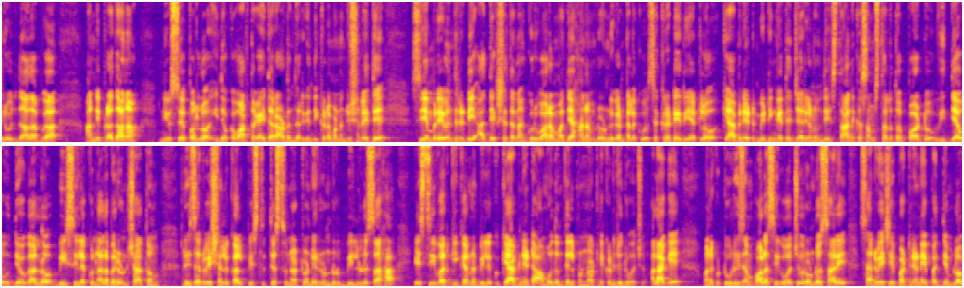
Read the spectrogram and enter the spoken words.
ఈరోజు దాదాపుగా అన్ని ప్రధాన న్యూస్ పేపర్లో ఇది ఒక వార్తగా అయితే రావడం జరిగింది. ఇక్కడ మనం చూసినట్లయితే సీఎం రేవంత్ రెడ్డి అధ్యక్షతన గురువారం మధ్యాహ్నం రెండు గంటలకు సెక్రటేరియట్లో కేబినెట్ మీటింగ్ అయితే జరగనుంది. స్థానిక సంస్థలతో పాటు విద్యా ఉద్యోగాల్లో బీసీలకు నలభై రెండు శాతం రిజర్వేషన్లు కల్పిస్తూ తెస్తున్నటువంటి రెండు బిల్లులు సహా ఎస్సీ వర్గీకరణ బిల్లుకు కేబినెట్ ఆమోదం తెలుపనున్నట్లు ఇక్కడ చూడవచ్చు. అలాగే మనకు టూరిజం పాలసీ కావచ్చు రెండోసారి సర్వే చేపట్టిన నేపథ్యంలో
